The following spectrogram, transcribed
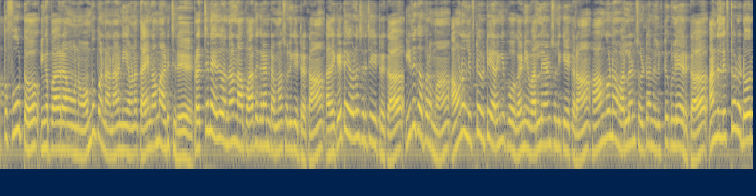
அப்ப போட்டோ இங்க பாரு அவன் உன்னை வம்பு பண்ணானா நீ அவனை தயங்காம அடிச்சிரு. பிரச்சனை எது வந்தாலும் நான் பாத்துக்கிறேன்ற மாதிரி சொல்லிக்கிட்டு இருக்கான். அதை கேட்டு எவ்வளவு சிரிச்சுக்கிட்டு இருக்கா? இதுக்கப்புறமா அவனும் லிஃப்ட்டை விட்டு இறங்கி போக நீ வரலையான்னு சொல்லி கேட்கறான் ஹாங்கும் நான் வரலன்னு சொல்லிட்டு அந்த லிஃப்ட்டுக்குள்ளேயே இருக்கா? அந்த லிஃப்ட்டோட டோர்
